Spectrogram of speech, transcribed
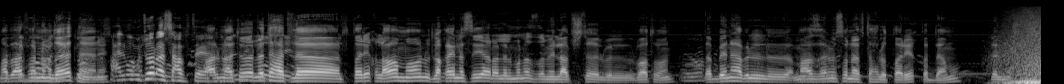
ما بعرف انه مضايقتنا يعني. على الموتور أسعفته على يعني المأتور لتحت للطريق العام هون وتلاقينا سيارة للمنظمه اللي عم تشتغل بالباطون. دبيناها بال- مع الزلمه صرنا نفتح له الطريق قدامه للمشي.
